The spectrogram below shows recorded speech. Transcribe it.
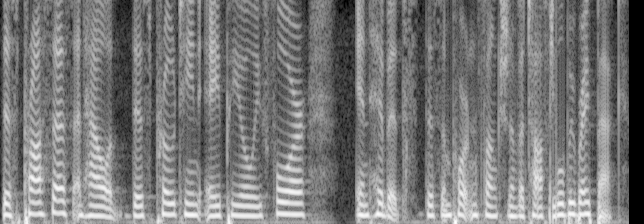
this process and how this protein APOE4 inhibits this important function of autophagy. We'll be right back.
